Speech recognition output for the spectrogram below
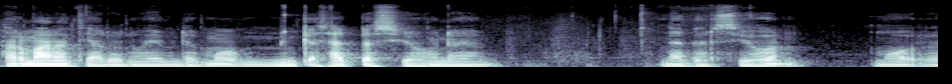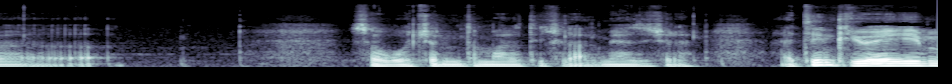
permanent ያልሆነ ወይም ደግሞ የሚንቀሳቀስ የሆነ ነገር ሲሆን more ሰዎችን ማለት ይችላል መያዝ ይችላል። think ዩኤም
